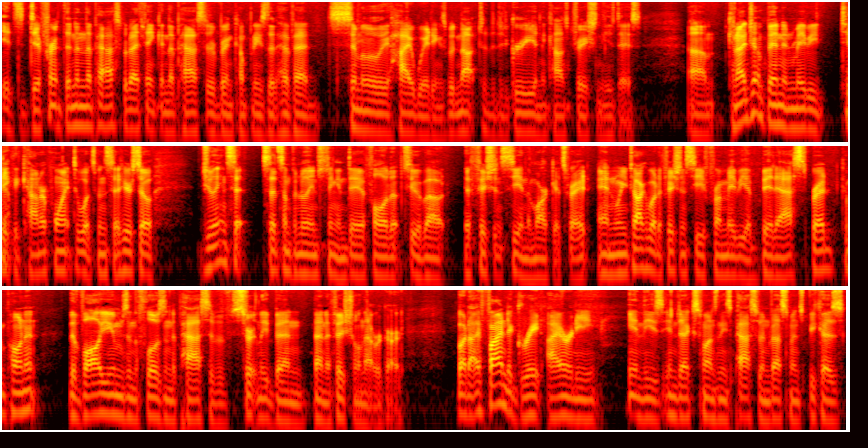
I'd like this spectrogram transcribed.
it's different than in the past, but I think in the past there have been companies that have had similarly high weightings, but not to the degree and the concentration these days. Um, can I jump in and maybe take a counterpoint to what's been said here? So, Julien said, said something really interesting, and Dave followed up too about efficiency in the markets, right? And when you talk about efficiency from maybe a bid ask spread component, the volumes and the flows into passive have certainly been beneficial in that regard. But I find a great irony in these index funds and these passive investments because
